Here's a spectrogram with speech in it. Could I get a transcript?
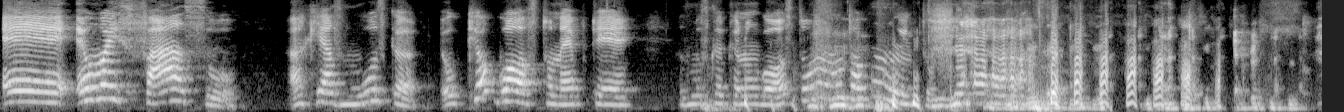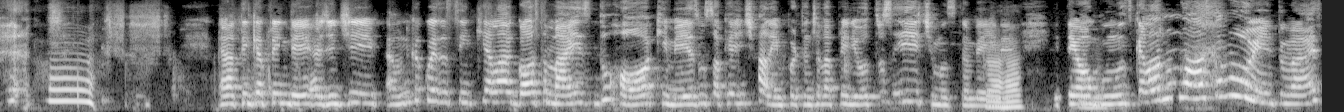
É, eu mais faço aqui as músicas, o que eu gosto, né? Porque as músicas que eu não gosto, eu não toco muito. ela tem que aprender. A gente, a única coisa assim que ela gosta mais do rock mesmo, só que a gente fala, é importante ela aprender outros ritmos também, uhum. né? E tem uhum. alguns que ela não gosta muito, mas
